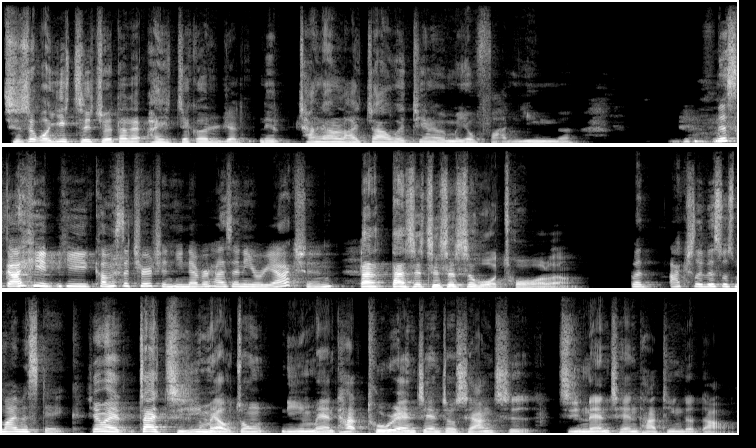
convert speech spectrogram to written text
其实我一直觉得呢，哎，这个人你常常来教会听了没有反应呢？ This guy, he, he comes to church and he never has any reaction. 但但是其实是我错了，But actually, this was my mistake. 因为在几秒钟里面，他突然间就想起几年前他听得到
